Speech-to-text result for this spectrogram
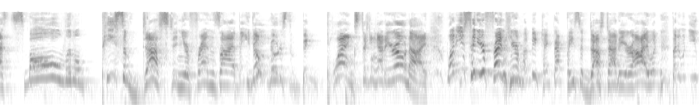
a small little piece of dust in your friend's eye, but you don't notice the big plank sticking out of your own eye? Why do you say to your friend, Here, let me take that piece of dust out of your eye? But when you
